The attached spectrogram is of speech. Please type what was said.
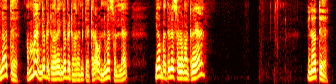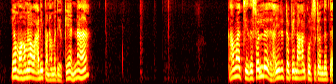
வினோத்து அம்மா எங்கே போயிட்டு வரேன் எங்கே போயிட்டு வரேன்னு கேட்குறா ஒன்றுமே சொல்ல. ஏன் பதிலே சொல்ல மாட்டேற வினோத்து ஏன் முகம்லாம் வாடி பண்ண மாதிரி இருக்கேன் என்ன? காமாச்சி இதை சொல்லு. ஐரிட்ட போய் நாள் குடிச்சிட்டு வந்தத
